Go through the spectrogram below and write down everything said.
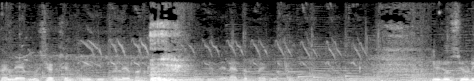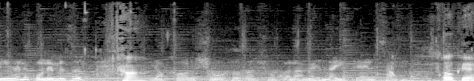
पहले मशक चलती थी पहले होती थी लेदर बैग होती थी। ये जो सीढ़ी है ना कोने में सर हाँ। यहाँ पर शो होता था शो का नाम है लाइट एंड साउंड ओके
